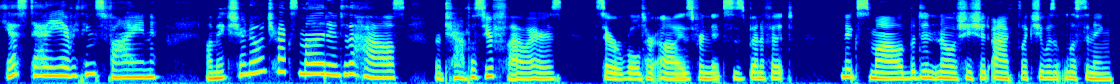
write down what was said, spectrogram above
Yes, Daddy, everything's fine. I'll make sure no one tracks mud into the house or tramples your flowers. Sarah rolled her eyes for Nix's benefit. Nix smiled, but didn't know if she should act like she wasn't listening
